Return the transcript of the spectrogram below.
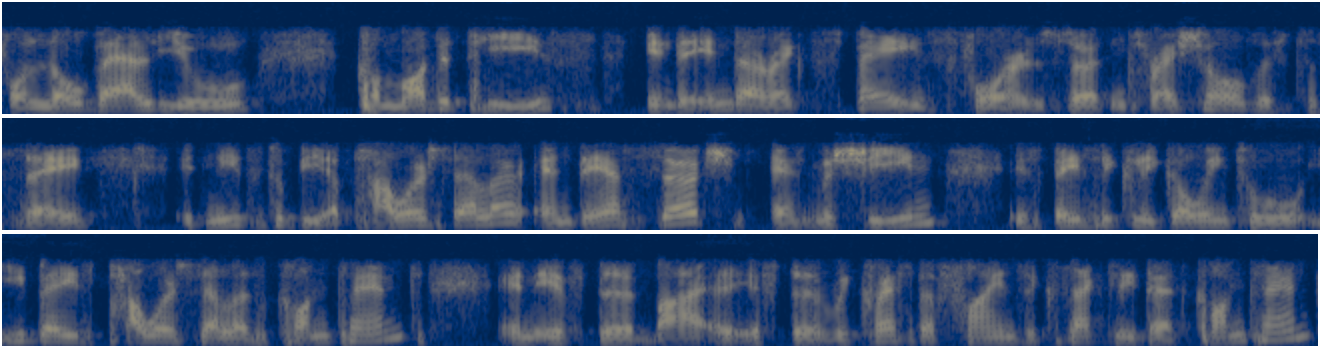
for low value commodities in the indirect space for certain thresholds is to say it needs to be a power seller and their search machine is basically going to eBay's power seller's content and if the buy, if the requester finds exactly that content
